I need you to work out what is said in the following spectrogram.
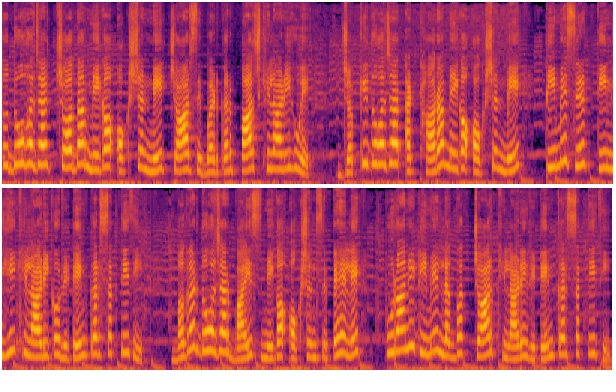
तो 2014 मेगा ऑक्शन में चार से बढ़कर पाँच खिलाड़ी हुए, जबकि 2018 मेगा ऑक्शन में टीमें सिर्फ़ तीन ही खिलाड़ी को रिटेन कर सकती थी। मगर 2022 मेगा ऑक्शन से पहले पुरानी टीमें लगभग चार खिलाड़ी रिटेन कर सकती थी।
